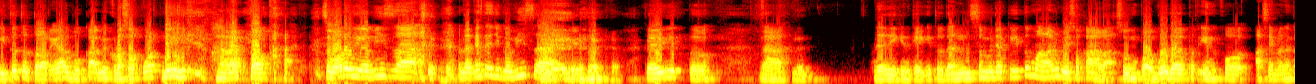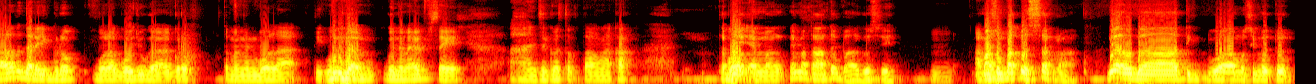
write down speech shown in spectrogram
itu tutorial buka Microsoft Word di laptop. Semua orang juga bisa. Anak SD juga bisa gitu. Kayak gitu. Nah dia bikin kayak gitu. Dan semenjak itu malamnya besok kalah. Sumpah gue dapet info AC Milan kalah tuh dari grup bola gue juga grup temen main bola di Gundam Gundam FC ah, anjir gue tuh tau ngakak Tapi emang emang talentnya bagus sih. hmm. Masuk empat besar mah. Dia udah tiga, dua musim itu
